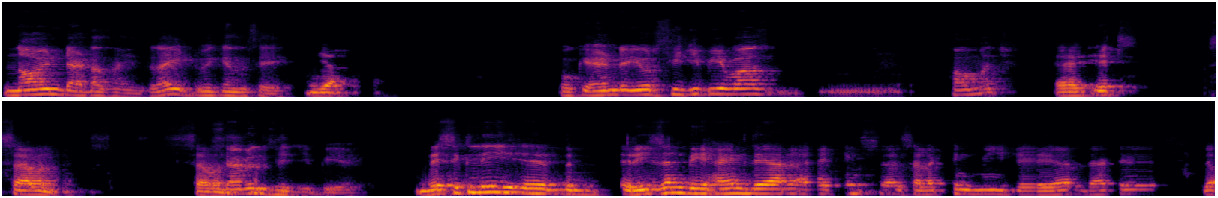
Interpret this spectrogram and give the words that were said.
now in data science, right? We can say. Yeah, Okay, and your CGPA was how much? uh, it's seven. Seven. Seven CGPA. basically uh, the reason behind they are i think selecting me here that uh, they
